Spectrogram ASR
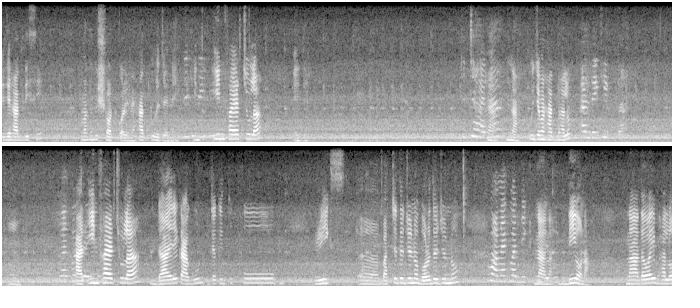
এই যে হাত দিছি আমার কিন্তু শর্ট করে না হাত পুড়ে যায় নাই। কিন্তু ইন ফায়ার চুলা এই যে। হ্যাঁ না ওই যে আমার হাত ভালো। দেখি হুম। আর ইনফায়ার চুলা ডাইরেক্ট আগুন এটা কিন্তু খুব রিক্স বাচ্চাদের জন্য বড়দের জন্য। না না দিও না। না দেওয়াই ভালো।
